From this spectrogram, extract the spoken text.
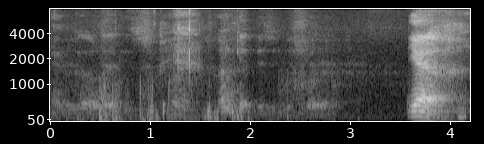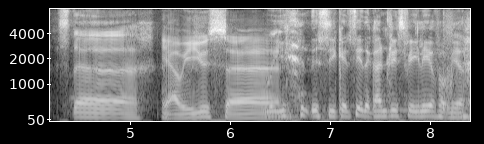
angle that is can't get this in the show. Yeah, it's the Yeah, we use. Uh, we, this you can see the country's failure from here.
